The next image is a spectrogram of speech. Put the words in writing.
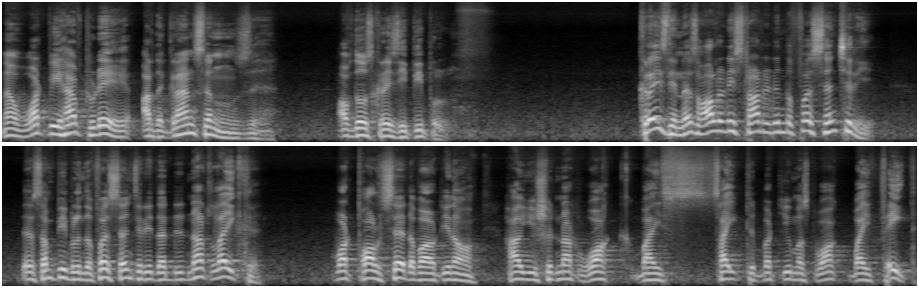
Now, what we have today are the grandsons of those crazy people. Craziness already started in the first century. There are some people in the first century that did not like what Paul said about, you know, how you should not walk by sight, but you must walk by faith.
